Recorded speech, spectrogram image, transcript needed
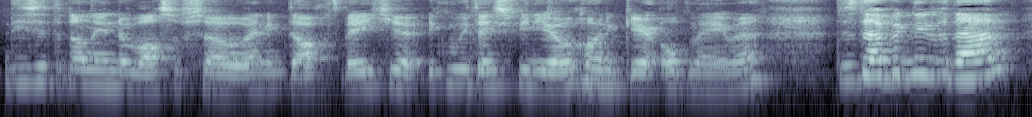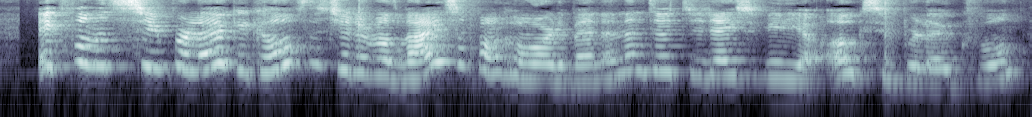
die zitten dan in de was of zo. En ik dacht, weet je, ik moet deze video gewoon een keer opnemen. Dus dat heb ik nu gedaan. Ik vond het super leuk. Ik hoop dat je er wat wijzer van geworden bent. En dat je deze video ook super leuk vond.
